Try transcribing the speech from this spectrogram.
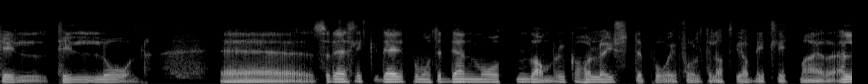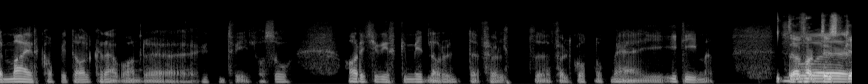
til, til lån. Eh, så det er, slik, det er, på en måte den måten landbruket har løst det på, i forhold til at vi har blitt litt mer, eller mer kapitalkrevende, uten tvil. Og så har ikke virkemidler rundt det fulgt, fulgt godt nok med i, i timen. Det er faktisk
